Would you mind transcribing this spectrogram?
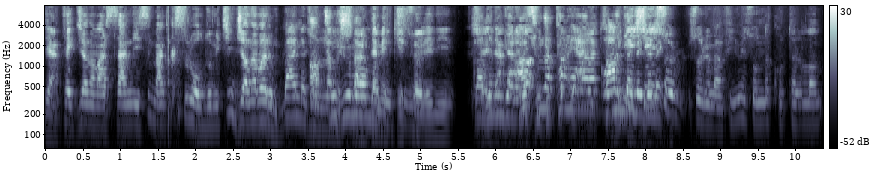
yani tek canavar sen değilsin ben kısır olduğum için canavarım. Ben de çocuğum Anlamışlar demek ki söylediğin Kadının şeyden. görevi Aslında çocuk tam yani. olarak tam da şey demek. sor, soruyorum ben. Filmin sonunda kurtarılan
